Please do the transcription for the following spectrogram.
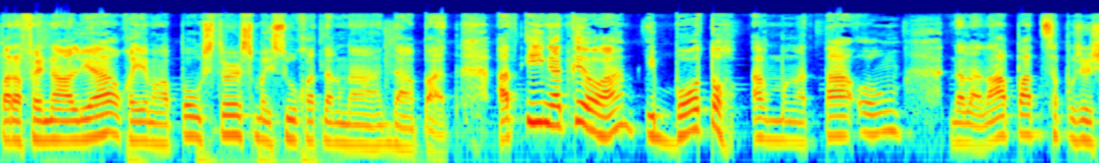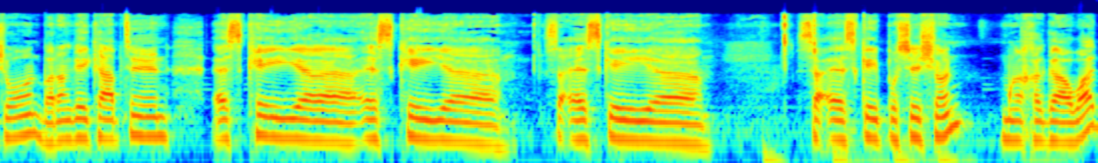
paraphernalia o kaya mga posters, may sukat lang na dapat. At ingat kayo ha, iboto ang mga taong nalalapat sa posisyon, barangay captain, SK ah, SK ah, sa SK ah, sa SK position, mga kagawad,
